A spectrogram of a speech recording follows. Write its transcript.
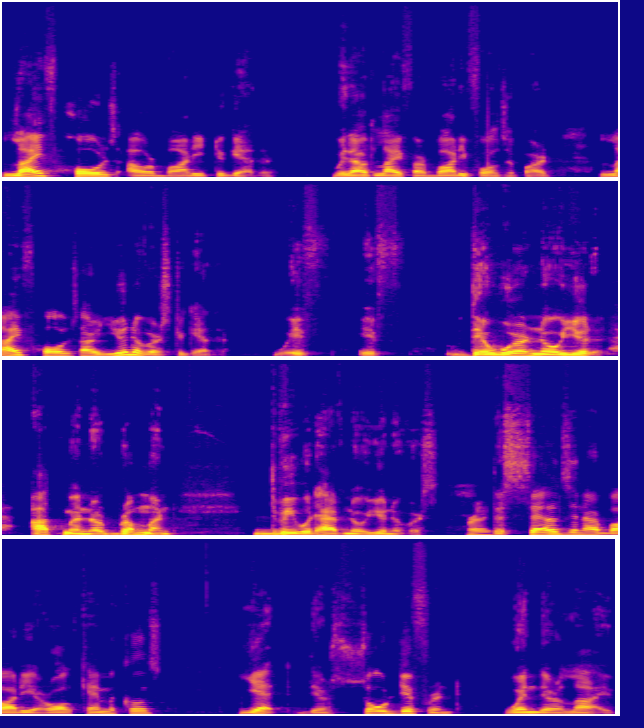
Life holds our body together. Without life, our body falls apart. Life holds our universe together. If if there were no Atman or Brahman, we would have no universe. Right. The cells in our body are all chemicals, yet they're so different when they're alive.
